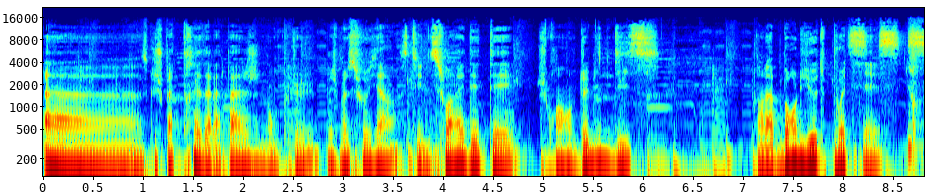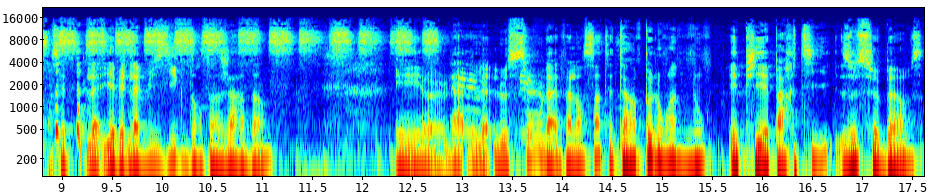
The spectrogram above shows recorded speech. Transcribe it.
Euh, parce que je suis pas très à la page non plus. Mais je me souviens, c'était une soirée d'été, je crois en 2010, dans la banlieue de Poitiers. Il y avait de la musique dans un jardin. Et euh, la- la- le son, l'enceinte était un peu loin de nous. Et puis est parti The Suburbs.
